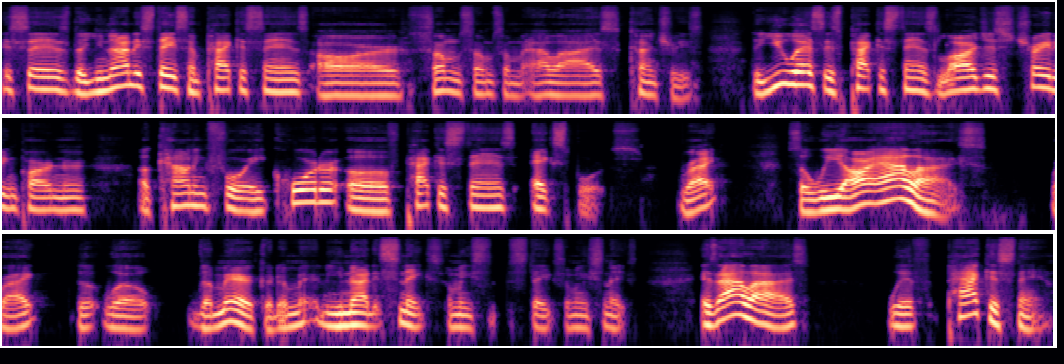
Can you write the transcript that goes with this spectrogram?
It says the United States and Pakistan are some some some allies countries. The US is Pakistan's largest trading partner, accounting for a quarter of Pakistan's exports, right? So we are allies, right? The, well, the America, the, the United Snakes, I mean states, I mean snakes, is allies with Pakistan.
